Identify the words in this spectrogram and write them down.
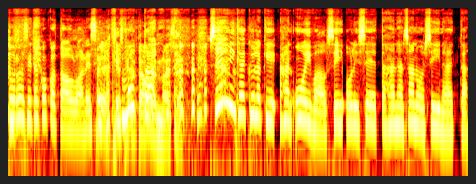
turha siitä koko taulua esillä. Mutta se, minkä kylläkin hän oivalsi, oli se, että hän sanoi siinä, että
